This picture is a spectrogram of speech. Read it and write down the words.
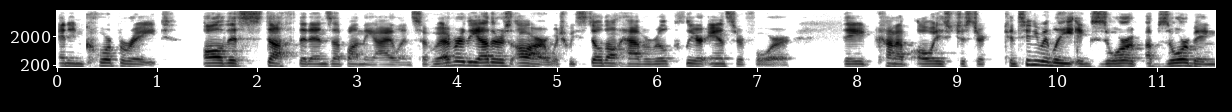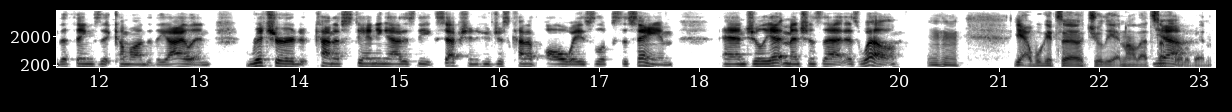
and incorporate all this stuff that ends up on the island. So whoever the others are, which we still don't have a real clear answer for, they kind of always just are continually absorb, absorbing the things that come onto the island. Richard kind of standing out as the exception, who just kind of always looks the same. And Juliet mentions that as well. Mm-hmm. Yeah, we'll get to Juliet and all that stuff yeah. a little bit.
